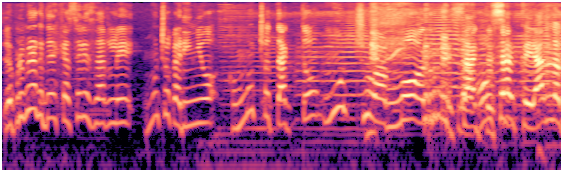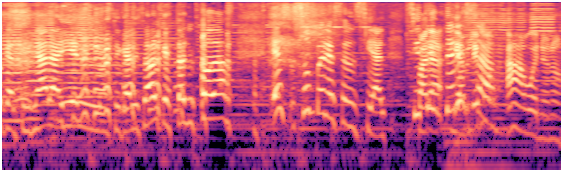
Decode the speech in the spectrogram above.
lo primero que tienes que hacer es darle mucho cariño, con mucho tacto, mucho amor. Exacto, estaba esperando que atinara ahí el musicalizador, que están todas. Es súper esencial. Si Para, te interesa. hablemos- Ah, bueno, no.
